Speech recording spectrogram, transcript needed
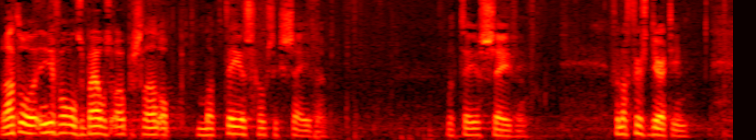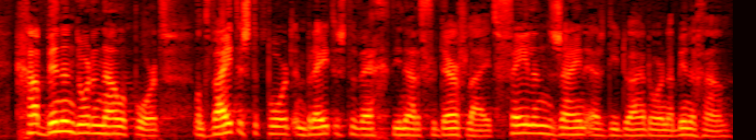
Laten we in ieder geval onze Bijbels openslaan op Matthäus hoofdstuk 7. Matthäus 7. Vanaf vers 13. Ga binnen door de nauwe poort, want wijd is de poort en breed is de weg die naar het verderf leidt. Velen zijn er die daardoor naar binnen gaan.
